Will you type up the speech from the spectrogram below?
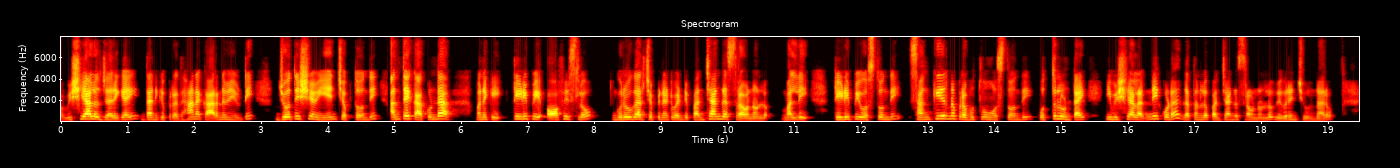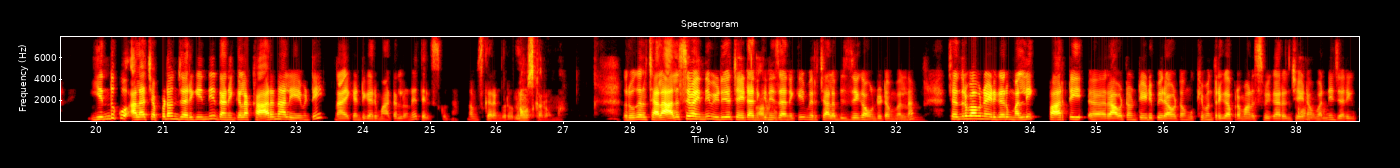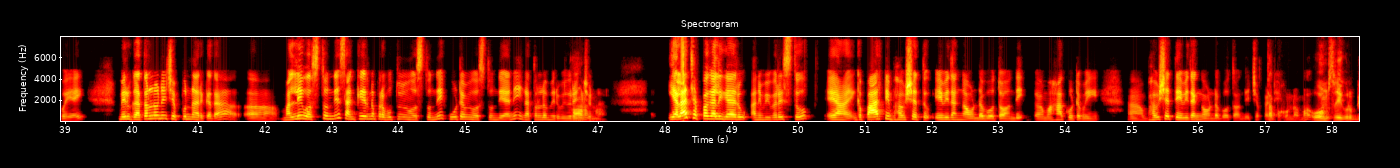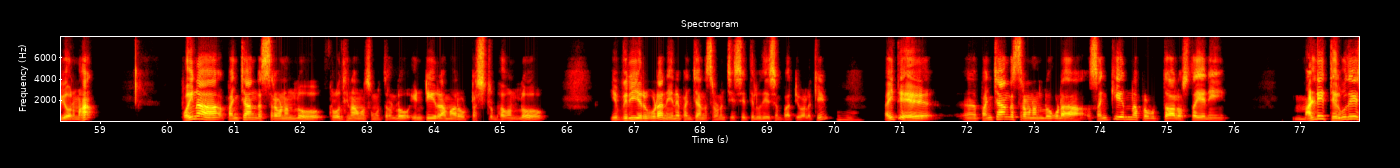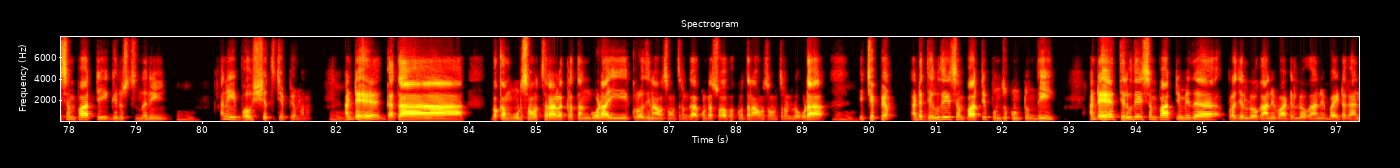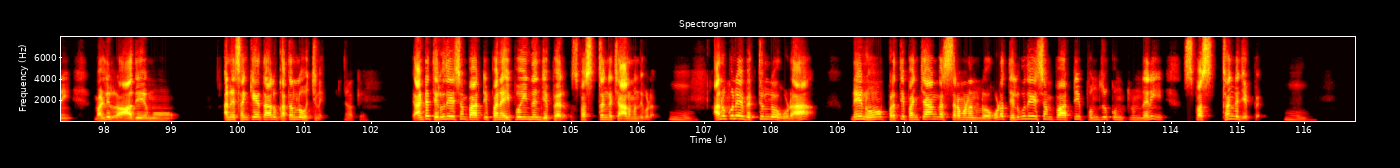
విషయాలు జరిగాయి దానికి ప్రధాన కారణం ఏమిటి జ్యోతిష్యం ఏం చెప్తోంది అంతేకాకుండా మనకి టీడీపీ ఆఫీస్లో గురువు గారు చెప్పినటువంటి పంచాంగ శ్రవణంలో మళ్ళీ టీడీపీ వస్తుంది సంకీర్ణ ప్రభుత్వం వస్తుంది పొత్తులు ఉంటాయి ఈ విషయాలన్నీ కూడా గతంలో పంచాంగ శ్రవణంలో వివరించి ఉన్నారు. ఎందుకు అలా చెప్పడం జరిగింది దానికి గల కారణాలు ఏమిటి నాయకంటి గారి మాటల్లోనే తెలుసుకుందాం నమస్కారం గురువు గారు. నమస్కారం అమ్మా గురుగారు చాలా ఆలస్యమైంది వీడియో చేయడానికి. నిజానికి మీరు చాలా బిజీగా ఉండటం వలన. చంద్రబాబు నాయుడు గారు మళ్ళీ పార్టీ రావటం టీడీపీ రావటం ముఖ్యమంత్రిగా ప్రమాణ స్వీకారం చేయడం. అవన్నీ జరిగిపోయాయి మీరు గతంలోనే చెప్పున్నారు కదా మళ్ళీ వస్తుంది సంకీర్ణ ప్రభుత్వం వస్తుంది కూటమి వస్తుంది అని గతంలో మీరు వివరించున్నారు ఎలా చెప్పగలిగారు? అని వివరిస్తూ ఇంకా పార్టీ భవిష్యత్తు ఏ విధంగా ఉండబోతోంది? మహాకూటమి భవిష్యత్తు ఏ విధంగా ఉండబోతోంది? చెప్పండి. తప్పకుండా అమ్మా. ఓం శ్రీ గురుభ్యో నమ. పోయిన పంచాంగ శ్రవణంలో క్రోధినామ సంవత్సరంలో ఎన్టీ రామారావు ట్రస్ట్ భవన్లో ఎవ్రీ ఇయర్ కూడా నేనే పంచాంగ శ్రవణం చేసే తెలుగుదేశం పార్టీ వాళ్ళకి. అయితే పంచాంగ శ్రవణంలో కూడా సంకీర్ణ ప్రభుత్వాలు వస్తాయని మళ్ళీ తెలుగుదేశం పార్టీ గెలుస్తుందని అని భవిష్యత్తు చెప్పాం మనం. అంటే గత ఒక మూడు సంవత్సరాల క్రితం కూడా ఈ క్రోధినామ సంవత్సరం కాకుండా శోభకృతనామ సంవత్సరంలో కూడా ఇది చెప్పాం. అంటే తెలుగుదేశం పార్టీ పుంజుకుంటుంది. అంటే తెలుగుదేశం పార్టీ మీద ప్రజల్లో కానీ వాటిల్లో కానీ బయట కానీ మళ్ళీ రాదేమో అనే సంకేతాలు గతంలో వచ్చినాయి. ఓకే. అంటే తెలుగుదేశం పార్టీ పని అయిపోయిందని చెప్పారు స్పష్టంగా చాలామంది కూడా. అనుకునే వ్యక్తుల్లో కూడా నేను ప్రతి పంచాంగ శ్రవణంలో కూడా తెలుగుదేశం పార్టీ పుంజుకుంటుందని స్పష్టంగా చెప్పా.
